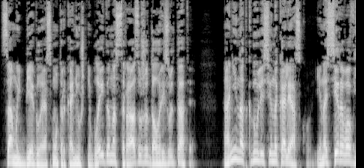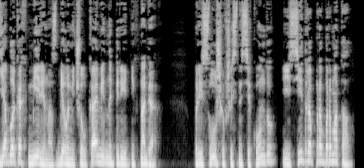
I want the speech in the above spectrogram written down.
Самый беглый осмотр конюшни Блейдена сразу же дал результаты. Они наткнулись и на коляску, и на серого в яблоках Мерина с белыми чулками на передних ногах. Прислушавшись на секунду, Исидро пробормотал.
